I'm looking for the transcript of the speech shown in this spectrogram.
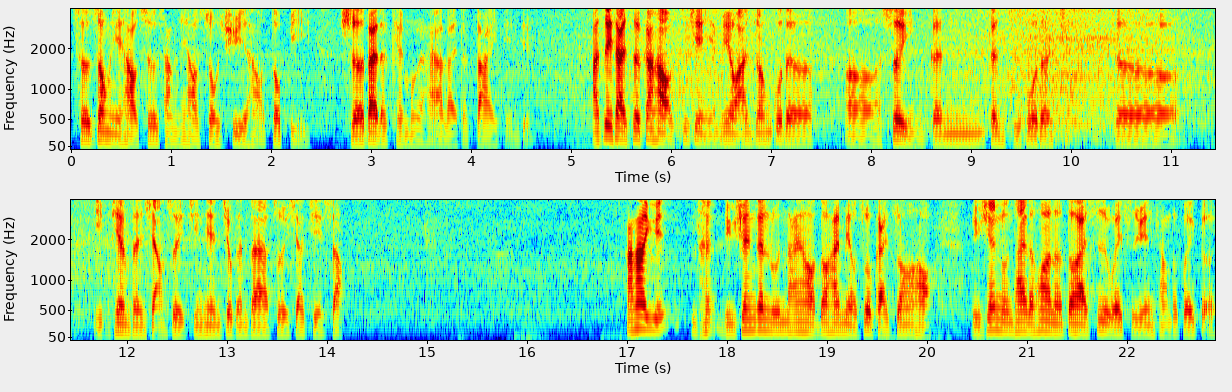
车重也好，车长也好，轴距也好，都比十二代的 Camry 还要来得大一点点。啊，这台车刚好之前也没有安装过的呃摄影跟跟直播的的影片分享，所以今天就跟大家做一下介绍。啊，它原 铝圈跟轮胎哈都还没有做改装哈，铝圈轮胎的话呢，都还是维持原厂的规格。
